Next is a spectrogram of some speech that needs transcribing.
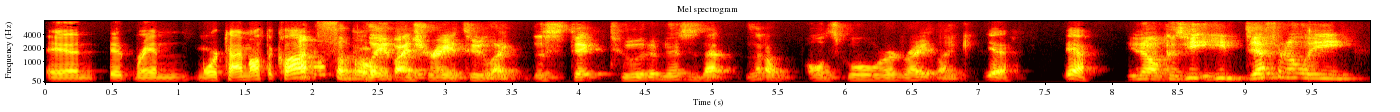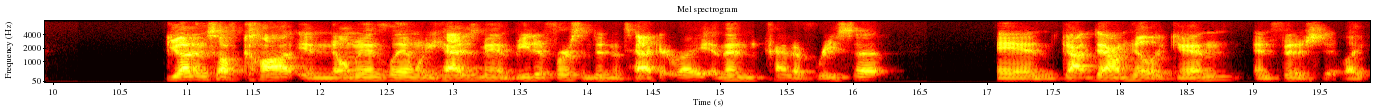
and it ran more time off the clock. the play by Trey too, like the stick to itiveness. Is that is that an old school word, right? Like Yeah. Yeah. You know, because he he definitely got himself caught in no man's land when he had his man beat it first and didn't attack it right, and then kind of reset and got downhill again and finished it. Like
